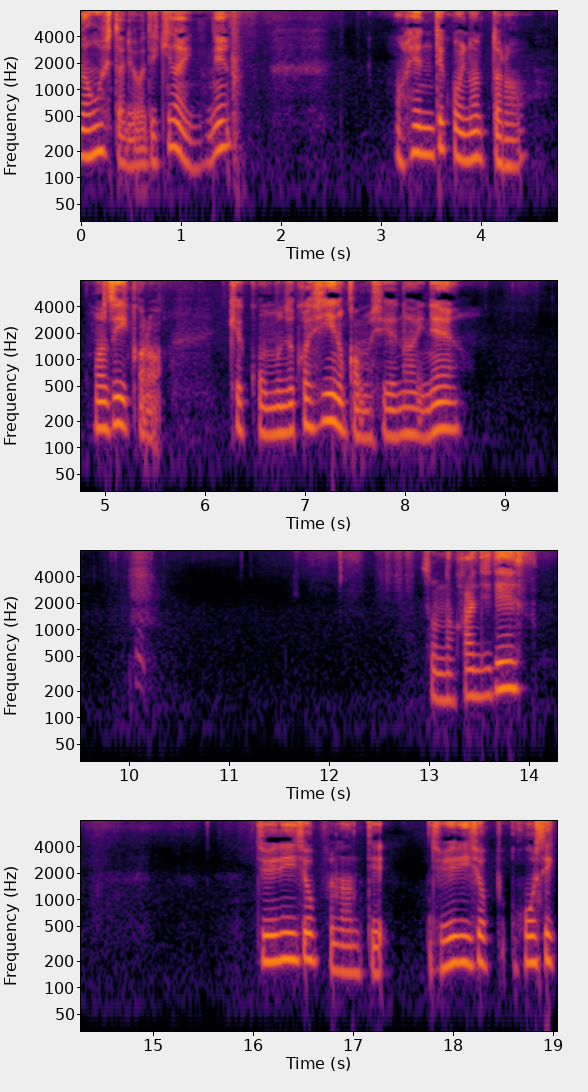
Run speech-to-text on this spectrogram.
直したりはできないんだね。まあ、へんてこになったらまずいから結構難しいのかもしれないね。そんな感じです。ジュエリーショップなんてジュエリーショップ、宝石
